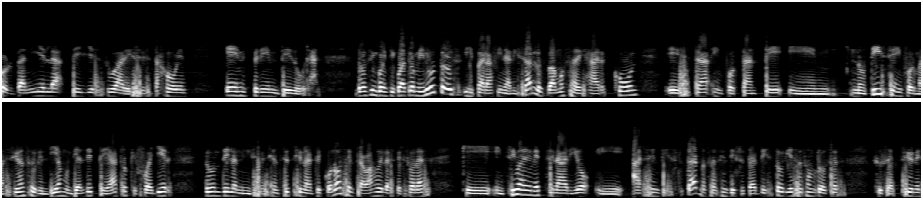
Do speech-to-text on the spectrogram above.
Por Daniela Telles Suárez, esta joven emprendedora. Dos cincuenta y cuatro minutos y para finalizar los vamos a dejar con esta importante eh, noticia, información sobre el Día Mundial de Teatro que fue ayer, donde la Administración Seccional reconoce el trabajo de las personas que encima de un escenario eh, hacen disfrutar, nos hacen disfrutar de historias asombrosas, sus acciones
